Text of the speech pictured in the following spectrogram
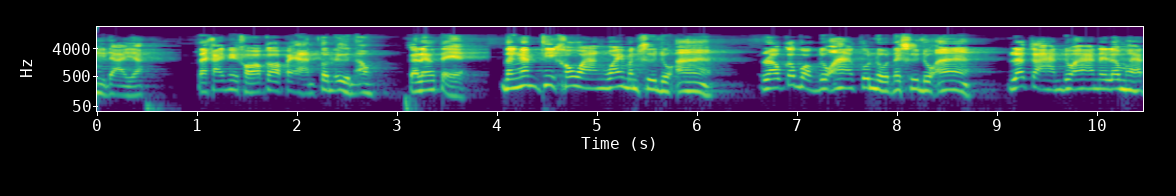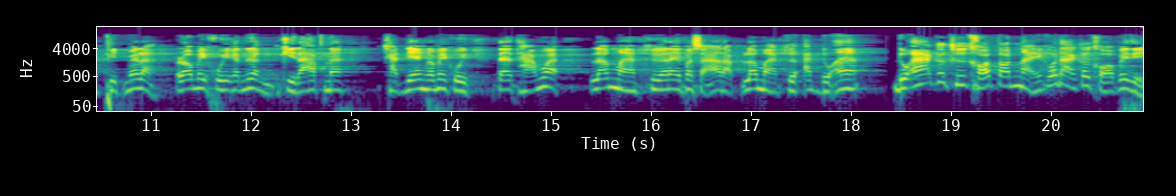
ฮิดายะแต่ใครไม่ขอก็ไปอ่านต้นอื่นเอา ก็แล้วแต่ ดังนั้นที่เขาวางไว้มันคือดุอาเราก็บอกดุอากุนูดนะคือดุอาแล้วก็อ่านดุอาในละหมาดผิดไหมล่ะ เราไม่คุยกันเรื่องขีราฟนะ ขัดแย้งเราไม่คุย แต่ถามว่าละหมาดคืออะไรภาษาอาหรับละหมาดคืออัดดุอาดุอาก็คือขอตอนไหนก็ได้ก็ขอไปดิ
